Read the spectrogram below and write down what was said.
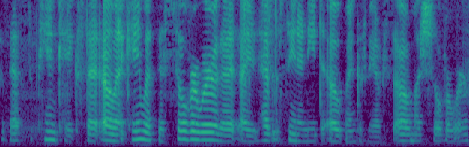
So that's the pancake set. Oh, and it came with this silverware that I haven't seen a need to open because we have so much silverware.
